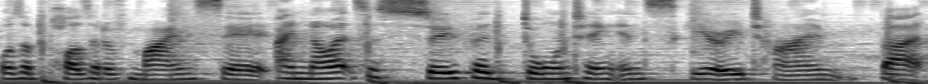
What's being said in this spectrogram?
was a positive mindset. I know it's a super daunting and scary time, but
